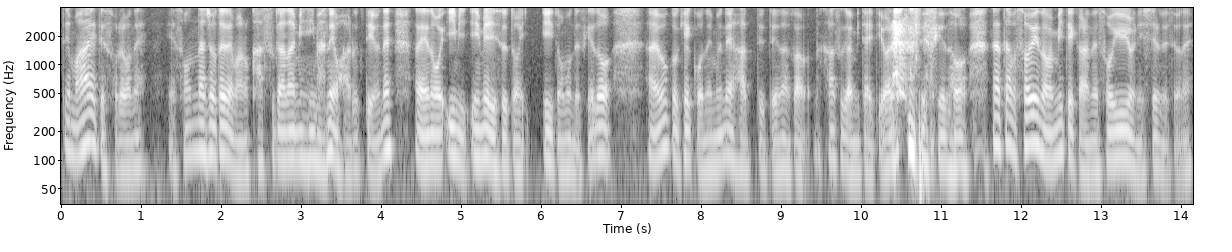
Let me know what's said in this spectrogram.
でもあえてそれをねそんな状態でもあの春日並みに胸を張るっていうね、の意味イメージするといいと思うんですけど、はい、僕は結構ね胸張っててなんか春日みたいって言われるんですけど 多分そういうのを見てからねそういうようにしてるんですよね。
